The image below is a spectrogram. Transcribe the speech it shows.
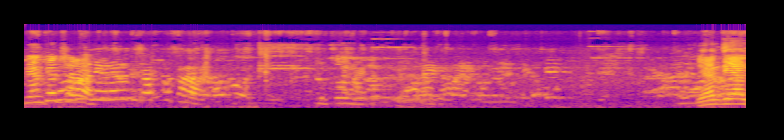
ব্যাংকে ছাড়া? Yan, yan.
